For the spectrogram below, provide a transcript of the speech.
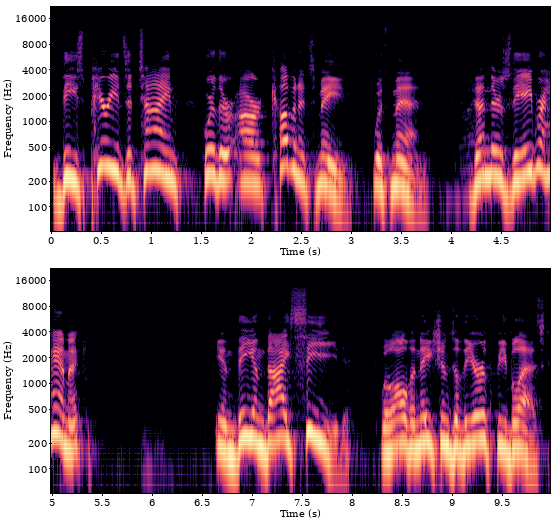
these periods of time where there are covenants made with men. Right. Then there's the Abrahamic, in thee and thy seed will all the nations of the earth be blessed.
